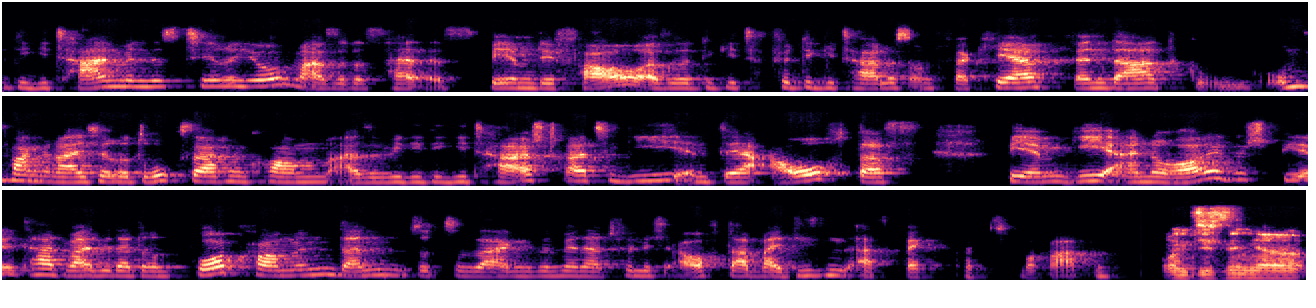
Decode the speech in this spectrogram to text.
Digitalministerium, also das heißt BMDV, also für Digitales und Verkehr, wenn da umfangreichere Drucksachen kommen, also wie die Digitalstrategie, in der auch das BMG eine Rolle gespielt hat, weil sie da drin vorkommen, dann sozusagen sind wir natürlich auch dabei, diesen Aspekt mit zu beraten. Und Sie sind ja,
